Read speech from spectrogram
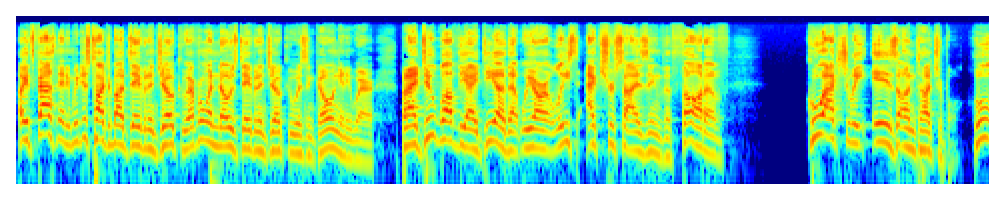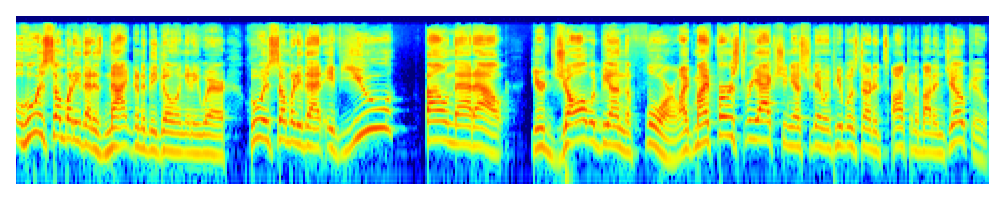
like it's fascinating. We just talked about David and Njoku. Everyone knows David and Njoku isn't going anywhere, but I do love the idea that we are at least exercising the thought of who actually is untouchable. Who who is somebody that is not going to be going anywhere? Who is somebody that if you found that out, your jaw would be on the floor. Like my first reaction yesterday when people started talking about Njoku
